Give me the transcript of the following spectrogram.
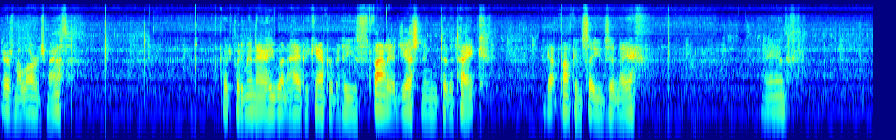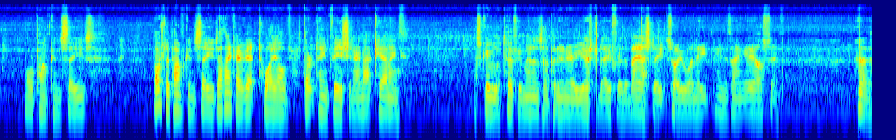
There's my largemouth. Coach put him in there. He wasn't a happy camper, but he's finally adjusting to the tank. Got pumpkin seeds in there. And more pumpkin seeds. Mostly pumpkin seeds. I think I've got 12, 13 fish in there, not counting a school of Tuffy minnows I put in there yesterday for the bass to eat so he wouldn't eat anything else. And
